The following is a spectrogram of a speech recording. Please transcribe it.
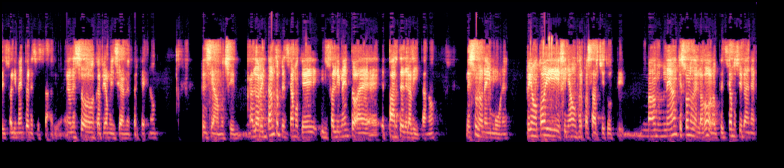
il fallimento è necessario e adesso capiamo insieme perché. No? Pensiamoci. Allora, intanto pensiamo che il fallimento è, è parte della vita, no? nessuno ne è immune prima o poi finiamo per passarci tutti, ma neanche solo nel lavoro, pensiamoci bene,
